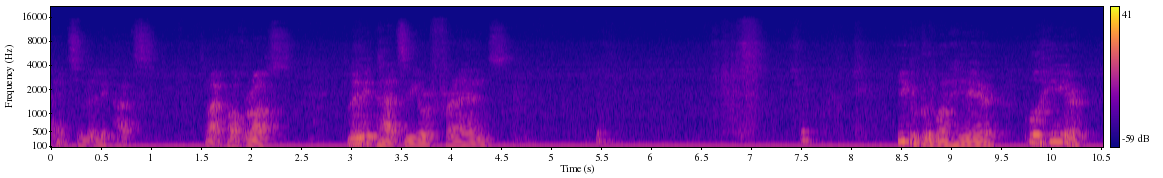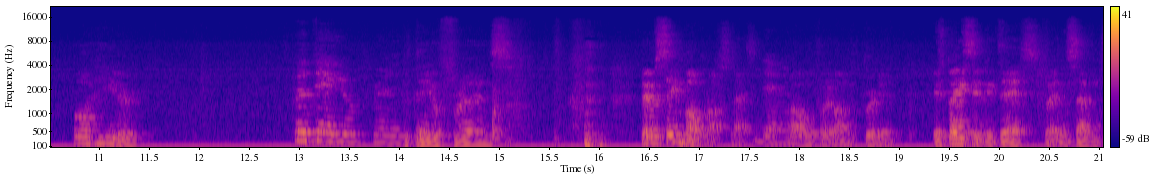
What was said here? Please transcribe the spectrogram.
Paint some lily pads. Like Bob Ross. Lily pads are your friends. You can put one here, or here, or here. But they're your friends. But they're your friends. Have you ever seen Bob Ross Des? No. Oh, we'll put it on. It's brilliant. It's basically this, but in the 70s. Ooh,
